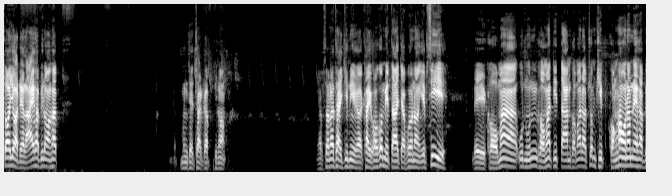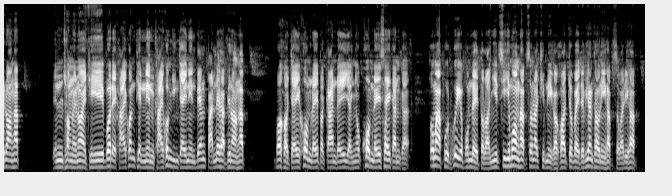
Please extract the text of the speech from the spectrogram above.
ต่อยอดได้หลายครับพี่น้องครับมึงชัดๆครับพี่น้องครับสำหรับท้ายคลิปนี้ก็ใครขอควาเมตตาจากพ่อน้องเอฟซี ได้เขอมาอุดหนุนเขอมาติดตามเขอมารับชมชิปของเฮาน้ำเลยครับพี่น้องครับ เป็นช่องน้อยๆที่บ่ได้ขายคอนเทนต์เน้นขายความจริงใจเน้นแบ่งปันเด้อครับพี่น้องครับบ่เข้าใจโคมใดประการใดอย่างยกโคมใดใส่กันก็โทรมาพูดคุยกับผมได้ตลอด24ชั่วโมงครับสำหรับคลิปนี้ก็ขอจบไปแต่เพียงเท่านี้ครับสวัสดีครับ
